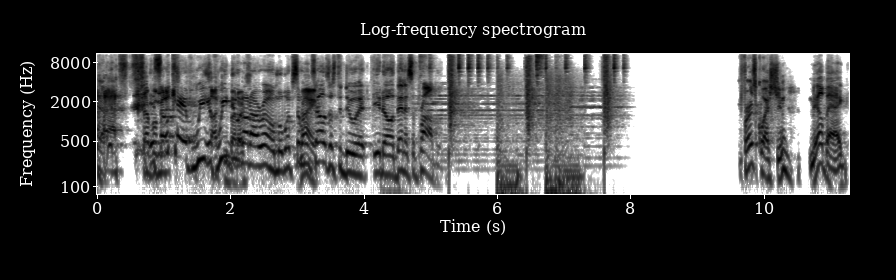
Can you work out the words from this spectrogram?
yeah. last several It's minutes. okay if we if we do it on our own, but if someone Right. tells us to do it, you know, then it's a problem. First question, mailbag,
